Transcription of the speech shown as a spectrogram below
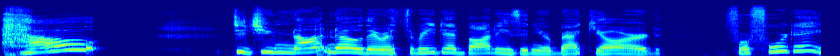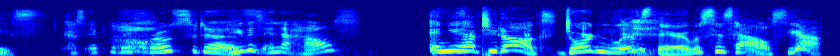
how did you not know there were three dead bodies in your backyard for four days? Because April, they froze to death. He was in the house. And you have two dogs. Jordan lives there. It was his house. Yeah.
